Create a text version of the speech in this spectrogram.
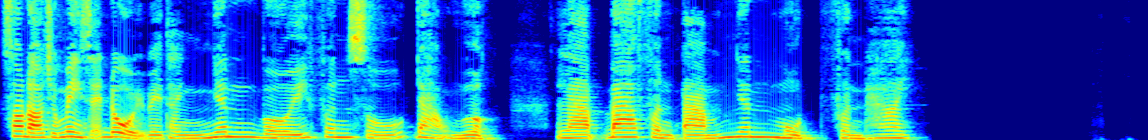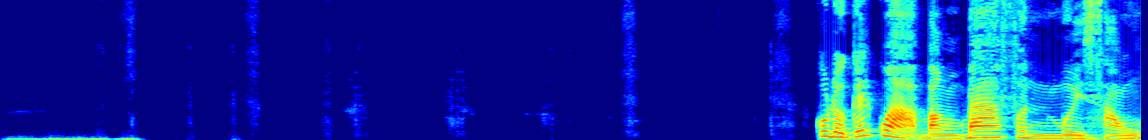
Sau đó chúng mình sẽ đổi về thành nhân với phân số đảo ngược là 3 phần 8 nhân 1 phần 2. Cô được kết quả bằng 3 phần 16.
